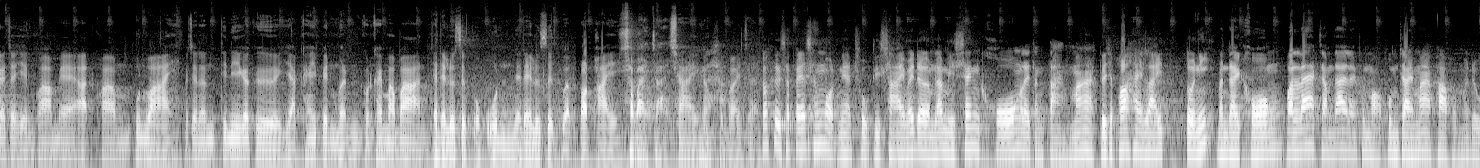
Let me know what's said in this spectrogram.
ก็จะเห็นความแออัดความวุ่นวาย เพราะฉะนั้นที่นี่ก็คืออยากให้เป็นเหมือนคนไข้มาบ้าน จะได้รู้สึกอบอุ่น จะได้รู้สึกแบบปลอดภัย สบายใจใช่ครับนะสบายใจ ก็คือสเปซทั้งหมดเนี่ยถูกดีไซน์ไว้เดิมแล้วมีเส้นโค้งอะไรต่างๆ มาก โดยเฉพาะไฮไลท์ ตัวนี้บันไดโค้งวันแรกจำได้เลยคุณหมอภูมิใจมากพาผมมาดู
